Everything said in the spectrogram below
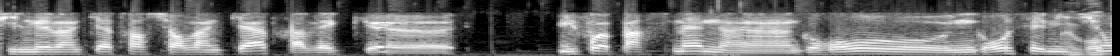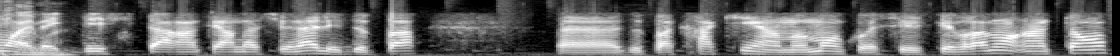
filmé 24 heures sur 24 avec euh, une fois par semaine un gros, une grosse émission avec des stars internationales et de pas euh, de pas craquer à un moment quoi. C'est, vraiment intense.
